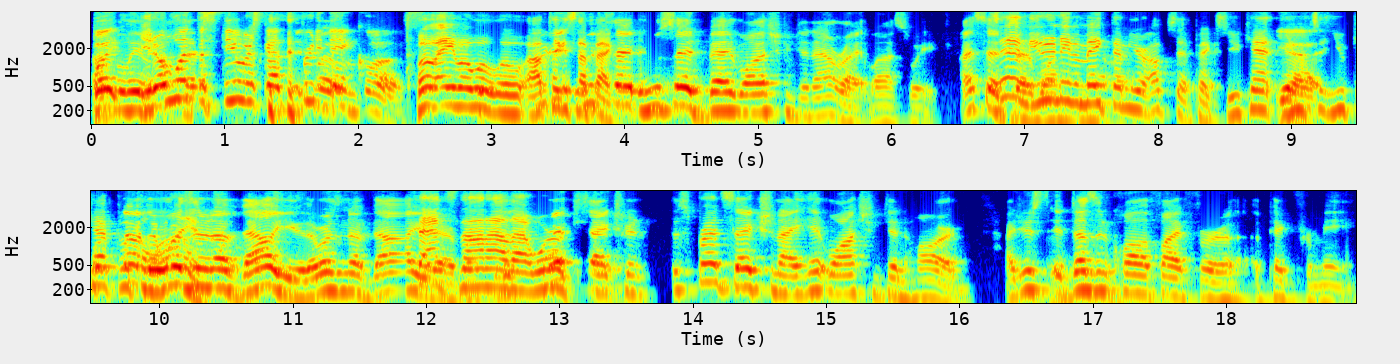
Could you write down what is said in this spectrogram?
But you know what? The Steelers got pretty dang close. Well, hey, whoa, whoa, whoa. I'll take a step who back. Said, who said bet Washington outright last week? I said Sam, you didn't even make them your upset picks. You can't. Yeah. You, you kept. No, there wasn't enough value. There wasn't enough value. That's there, not how that works. Section, the spread section, I hit Washington hard. I just it doesn't qualify for a, a pick for me.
